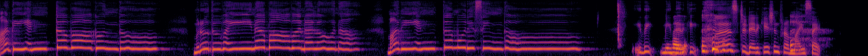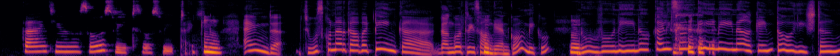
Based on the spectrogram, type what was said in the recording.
అది ఎంత బాగుందో? మృదువైన భావనలోన మరి ఎంత మురిసిందో? ఇది మీ. ఇద్దరికి first dedication from my side. Thank you. So sweet so sweet. Thank you and చూసుకున్నారు కాబట్టి ఇంకా గంగోత్రి సాంగే అనుకో మీకు. Hmm. నువ్వు నేను కలిసి ఉంటేనే నాకెంతో ఇష్టం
